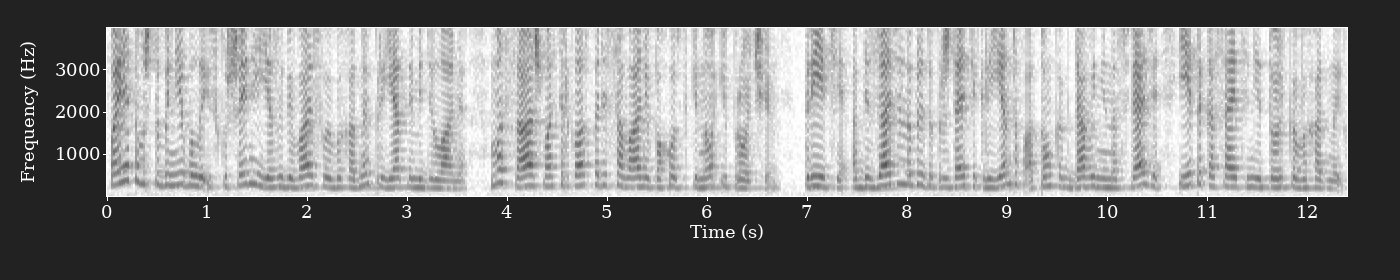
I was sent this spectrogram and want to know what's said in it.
Поэтому, чтобы не было искушений, я забиваю свой выходной приятными делами. Массаж, мастер-класс по рисованию, поход в кино и прочее. Третье. Обязательно предупреждайте клиентов о том, когда вы не на связи, и это касается не только выходных.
